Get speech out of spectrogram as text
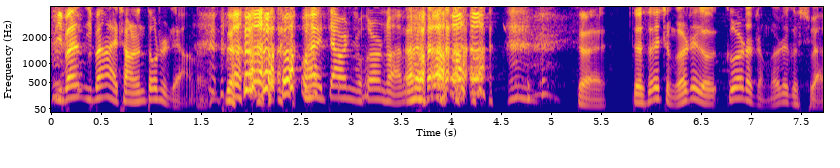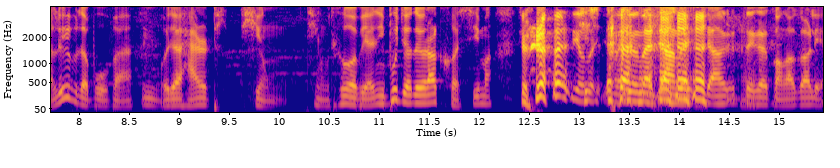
一般一般爱唱人都是这样的，我还加入你们合唱团呢，对。对，所以整个这个歌的整个这个旋律的部分，嗯我觉得还是挺挺挺特别，你不觉得有点可惜吗？就是用在用在这样的这样这个广告歌里，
